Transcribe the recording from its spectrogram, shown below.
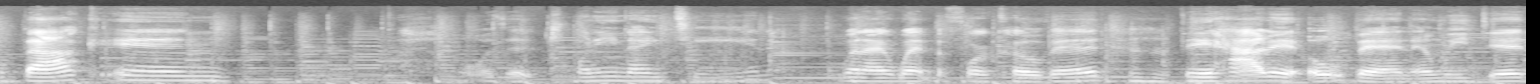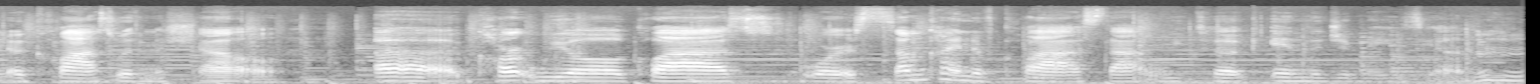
look. Back in what was it, 2019, when I went before COVID, Mm-hmm. they had it open and we did a class with Michelle, a cartwheel class or some kind of class that we took in the gymnasium. Mm-hmm.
